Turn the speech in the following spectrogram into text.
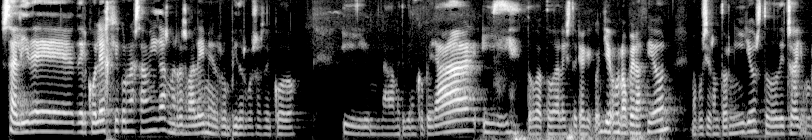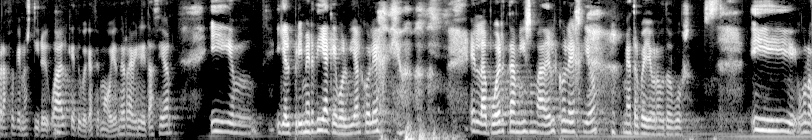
salí de, del colegio con unas amigas, me resbalé y me rompí dos huesos del codo. Y nada, me tuvieron que operar y toda, toda la historia que conlleva una operación me pusieron tornillos, todo. De hecho, hay un brazo que no estiro igual, que tuve que hacer mogollón de rehabilitación. Y, y el primer día que volví al colegio, en la puerta misma del colegio, me atropelló un autobús. Y uno,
